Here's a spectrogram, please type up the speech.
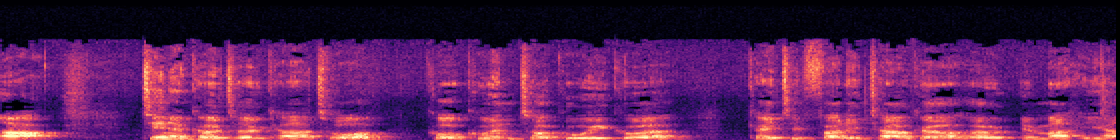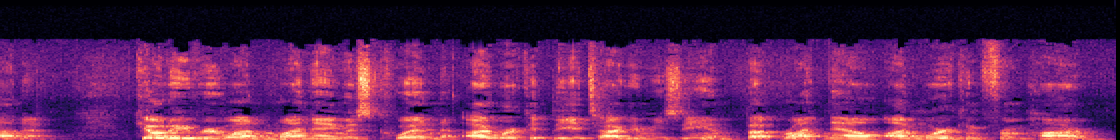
Ah, tēnā koutou katoa, ko Quinn toku ikoa, kei te whare taoka ahau e mahi ana. Kia ora everyone, my name is Quinn, I work at the Otago Museum, but right now I'm working from home.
